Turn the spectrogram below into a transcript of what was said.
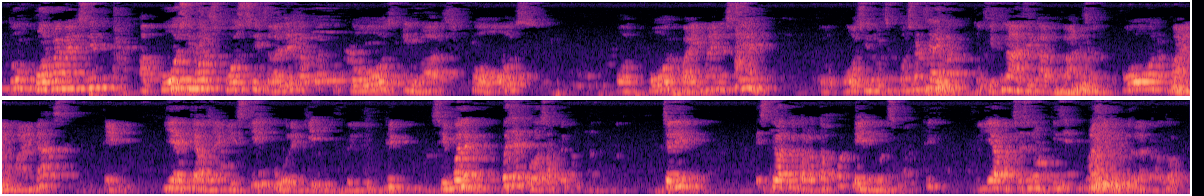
तो फोर बाई माइनस टेन अब कोस इनवर्स कोस से चला जाएगा आपका तो कोस इनवर्स कोस और फोर बाई माइनस टेन तो कोस इनवर्स कोस हट जाएगा तो कितना आ जाएगा आपका answer four by minus ten ये क्या हो जाएगी इसकी पूरे की वैल्यू ठीक? सिंपल है वजह थोड़ा सा आपको चलिए, इसके बाद मैं कराता हूँ आपको टेन इनवर्स मार्क ठीक? ये आप अच्छे से नोट कीजिए, आगे मैं चला कराता हूँ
